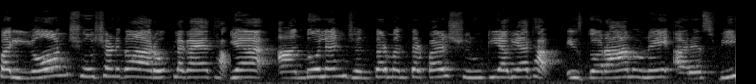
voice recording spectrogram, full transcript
पर यौन शोषण का आरोप लगाया था। यह आंदोलन जंतर मंतर पर शुरू किया गया था। इस दौरान उन्हें अरेस्ट भी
